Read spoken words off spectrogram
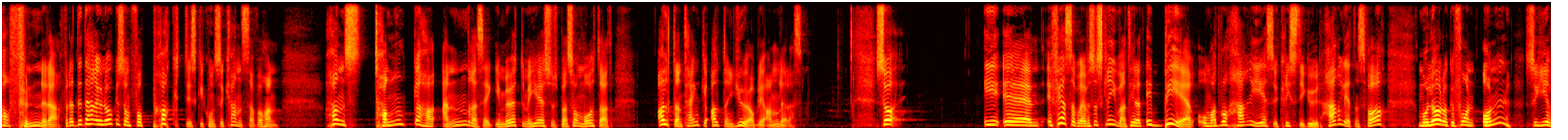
har funnet der? For dette det er jo noe som får praktiske konsekvenser for han. Hans tanker har endret seg i møte med Jesus på en sånn måte at alt han tenker, alt han gjør, blir annerledes. Så i eh, Efeserbrevet så skriver han til at jeg ber om at vår Herre Jesu Kristi Gud, herlighetens Far, må la dere få en ånd som gir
